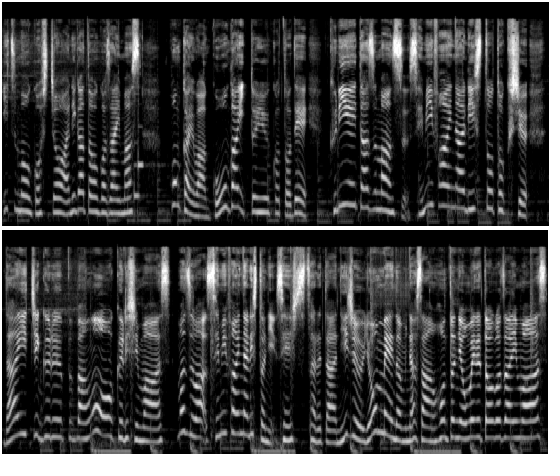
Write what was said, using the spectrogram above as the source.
いつもご視聴ありがとうございます。今回は号外ということでクリエイターズマンスセミファイナリスト特集第1グループ版をお送りします。まずはセミファイナリストに選出された24名の皆さん本当におめでとうございます。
